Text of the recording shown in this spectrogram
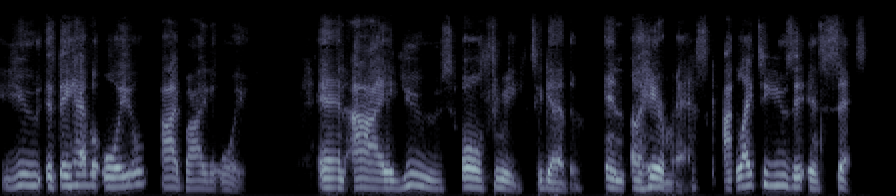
use if they have an oil, I buy the oil and I use all three together in a hair mask. I like to use it in sets.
